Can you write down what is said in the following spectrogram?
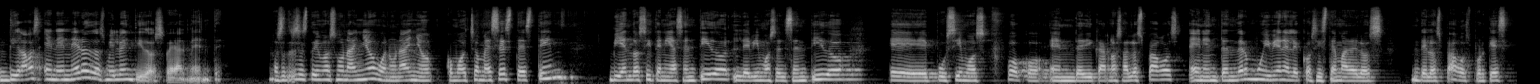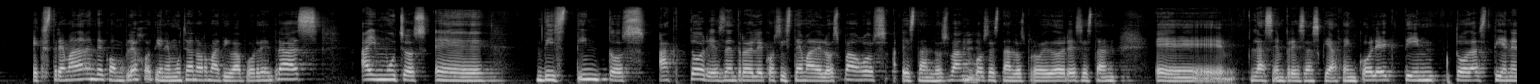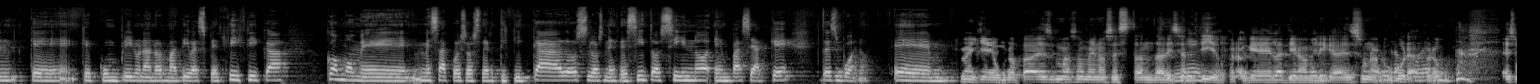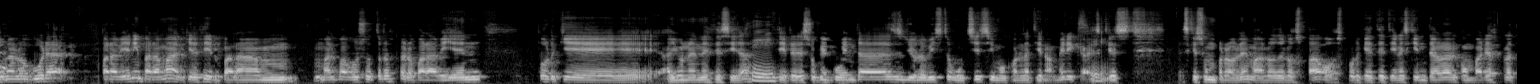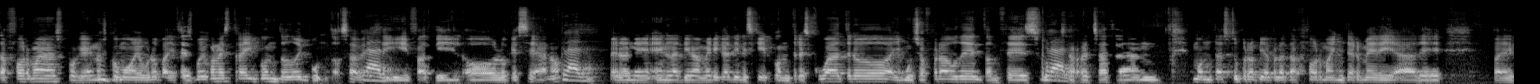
digamos, en enero de 2022 realmente. Nosotros estuvimos un año, bueno, un año, como ocho meses testing, viendo si tenía sentido, le vimos el sentido, eh, pusimos foco en dedicarnos a los pagos, en entender muy bien el ecosistema de los, de los pagos, porque es extremadamente complejo, tiene mucha normativa por detrás, hay muchos eh, distintos actores dentro del ecosistema de los pagos, están los bancos, están los proveedores, están eh, las empresas que hacen collecting, todas tienen que, que cumplir una normativa específica, cómo me, me, saco esos certificados, los necesito, si no, en base a qué. Entonces, bueno. Eh, que Europa es más o menos estándar y sí. sencillo, pero que Latinoamérica es una locura. Pero es una locura para bien y para mal, quiero decir, para mal para vosotros, pero para bien porque hay una necesidad. Sí. Es decir, eso que cuentas yo lo he visto muchísimo con Latinoamérica. Sí. Es, que es, es que es un problema lo de los pagos, porque te tienes que integrar con varias plataformas, porque no es como Europa, dices, voy con Stripe con todo y punto, ¿sabes? Claro. Y fácil, o lo que sea, ¿no? Claro. Pero en, en Latinoamérica tienes que ir con 3, 4, hay mucho fraude, entonces Claro. se rechazan, montas tu propia plataforma intermedia de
